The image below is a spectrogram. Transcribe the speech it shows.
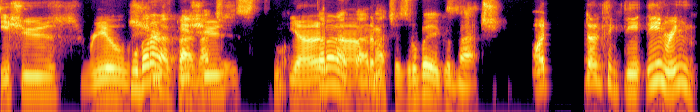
issues, real Well, they don't have bad issues. matches. You know, They don't have um, bad the- matches. It'll be a good match. I don't think the, the in ring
